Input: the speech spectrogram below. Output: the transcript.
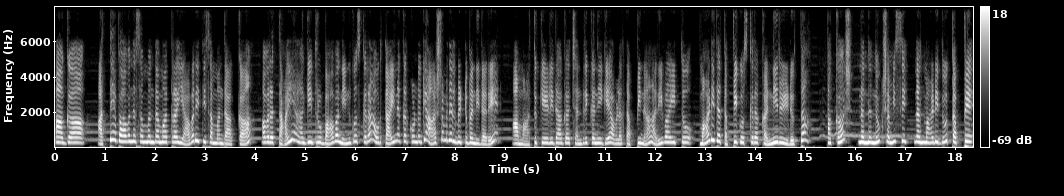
ಆಗ ಅತ್ತೆ ಭಾವನ ಸಂಬಂಧ ಮಾತ್ರ ಯಾವ ರೀತಿ ಸಂಬಂಧ ಅಕ್ಕ? ಅವರ ತಾಯಿ ಆಗಿದ್ರು ಭಾವ ನಿನ್ಗೋಸ್ಕರ ಅವ್ರ ತಾಯಿನ ಕರ್ಕೊಂಡೋಗಿ ಆಶ್ರಮದಲ್ಲಿ ಬಿಟ್ಟು ಬಂದಿದ್ದಾರೆ. ಆ ಮಾತು ಕೇಳಿದಾಗ ಚಂದ್ರಿಕನಿಗೆ ಅವಳ ತಪ್ಪಿನ ಅರಿವಾಯಿತು. ಮಾಡಿದ ತಪ್ಪಿಗೋಸ್ಕರ ಕಣ್ಣೀರು ಇಡುತ್ತಾ, ಆಕಾಶ್, ನನ್ನನ್ನು ಕ್ಷಮಿಸಿ, ನಾನ್ ಮಾಡಿದ್ದು ತಪ್ಪೆ.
